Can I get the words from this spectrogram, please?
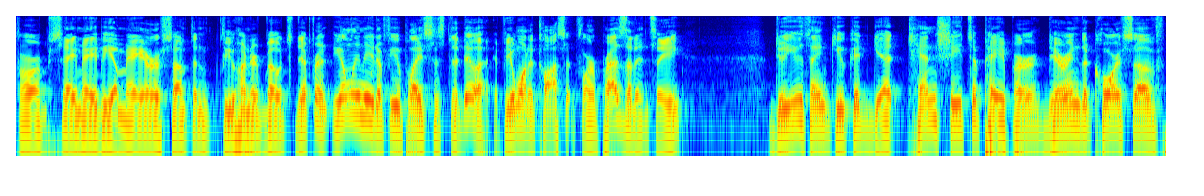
for, say, maybe a mayor or something, a few hundred votes different, you only need a few places to do it. If you want to toss it for a presidency, do you think you could get 10 sheets of paper during the course of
